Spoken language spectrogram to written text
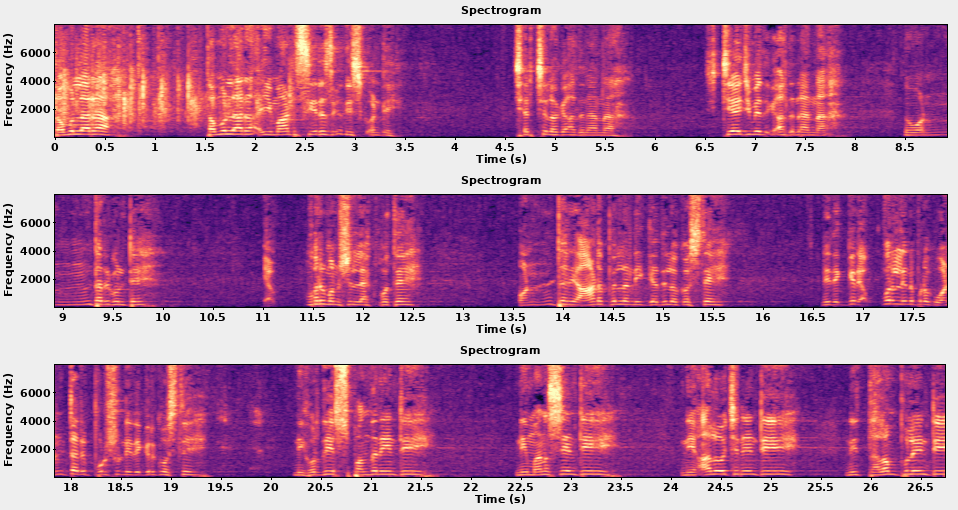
తమ్ముళ్ళారా తమ్ముళ్ళారా ఈ మాట సీరియస్గా తీసుకోండి. చర్చిలో కాదు నాన్న స్టేజ్ మీద కాదు నాన్న. నువ్వు ఒంటరిగా ఉంటే ఎవరు మనుషులు లేకపోతే ఒంటరి ఆడపిల్ల నీ గదిలోకి వస్తే నీ దగ్గర ఎవ్వరు లేనప్పుడు ఒక ఒంటరి పురుషుడు నీ దగ్గరికి వస్తే నీ హృదయ స్పందన ఏంటి నీ మనస్సు ఏంటి నీ ఆలోచన ఏంటి నీ తలంపులేంటి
